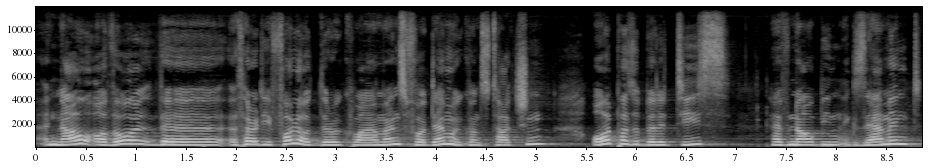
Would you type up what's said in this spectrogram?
And now, although the authority followed the requirements for dam reconstruction, all possibilities have now been examined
